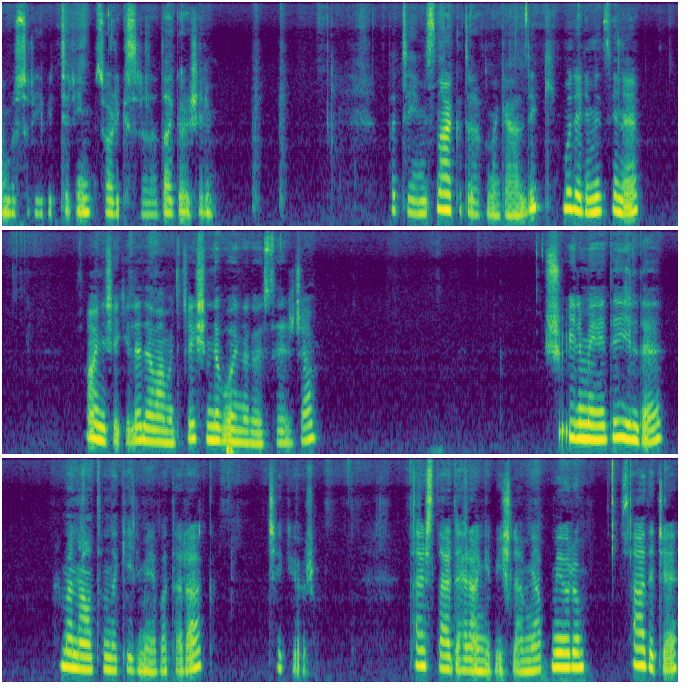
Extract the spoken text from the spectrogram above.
Ben bu sırayı bitireyim. Sonraki sırada da görüşelim. Patiğimizin arka tarafına geldik. Modelimiz yine aynı şekilde devam edecek. Şimdi boyunu göstereceğim. Şu ilmeğe değil de hemen altındaki ilmeğe batarak çekiyorum. Terslerde herhangi bir işlem yapmıyorum. Sadece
